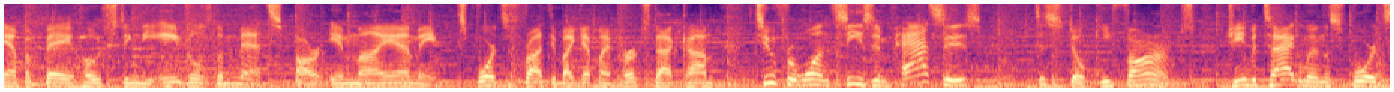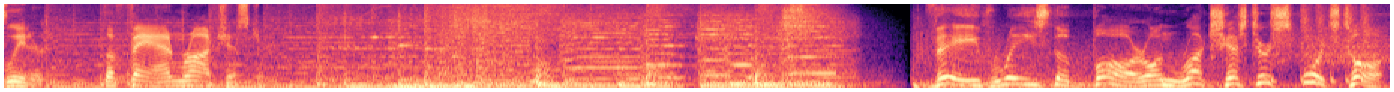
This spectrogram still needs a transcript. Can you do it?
Tampa Bay hosting the Angels. The Mets are in Miami. Sports is brought to you by GetMyPerks.com. Two for one season passes to Stokoe Farms. Gene Battaglia, the sports leader. The Fan, Rochester. They've raised the bar on Rochester Sports Talk.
